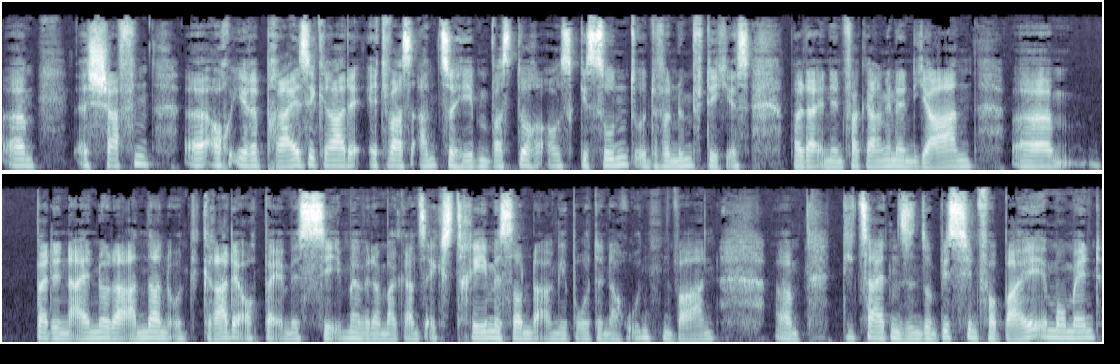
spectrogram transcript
ähm, es schaffen, äh, auch ihre Preise gerade etwas anzuheben, was durchaus gesund und vernünftig ist, weil da in den vergangenen Jahren ähm, bei den einen oder anderen und gerade auch bei MSC immer wieder mal ganz extreme Sonderangebote nach unten waren. Ähm, die Zeiten sind so ein bisschen vorbei im Moment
